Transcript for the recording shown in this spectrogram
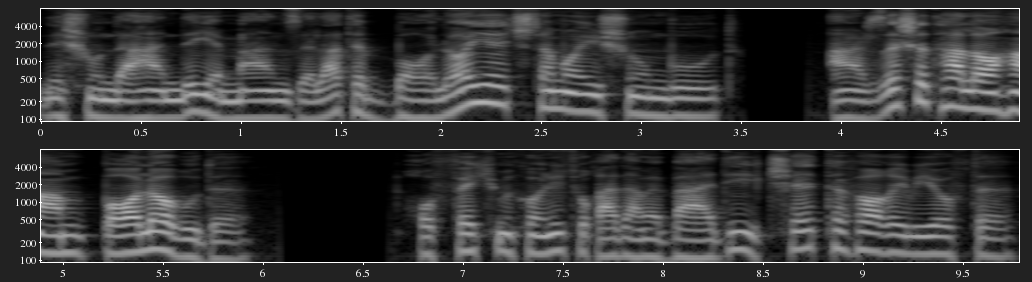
نشون دهنده منزلت بالای اجتماعیشون بود ارزش طلا هم بالا بوده خب فکر می‌کنی تو قدم بعدی چه اتفاقی بیفته؟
